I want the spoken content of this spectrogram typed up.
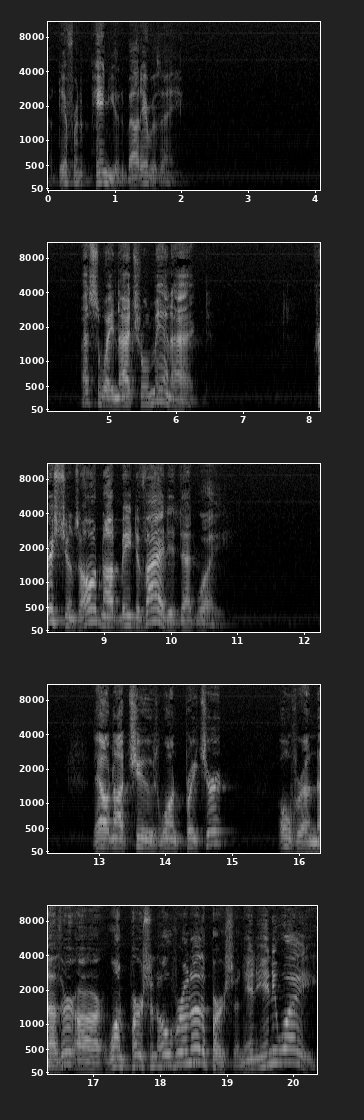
a different opinion about everything. That's the way natural men act. Christians ought not be divided that way. They ought not choose one preacher over another or one person over another person in any way.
